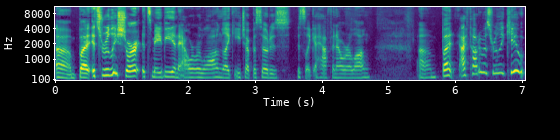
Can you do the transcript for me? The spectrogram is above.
um, but it's really short it's maybe an hour long like each episode is is like a half an hour long um, but i thought it was really cute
